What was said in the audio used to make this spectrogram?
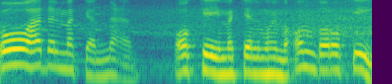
أوه هذا المكان. نعم. okay مكان المهم انظروا كيف.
